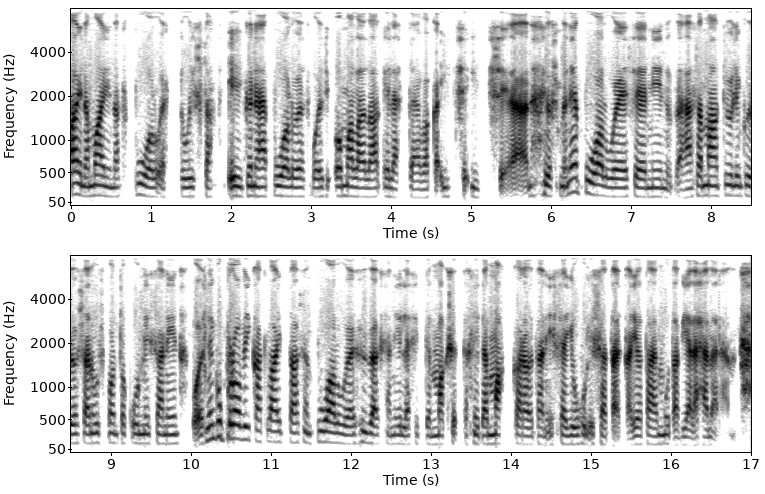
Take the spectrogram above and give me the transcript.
aina maininnat puoluetuista. Eikö nämä puolueet voisi omalla laillaan elättää vaikka itse itseään? Jos menee puolueeseen, niin vähän samaan tyyliin kuin jossain uskontokunnissa, niin voisi niin kuin provikat laittaa sen puolueen hyväksi ja niillä sitten maksettaisiin niitä makkaroita niissä juhlissa tai jotain muuta vielä hämärämpää.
